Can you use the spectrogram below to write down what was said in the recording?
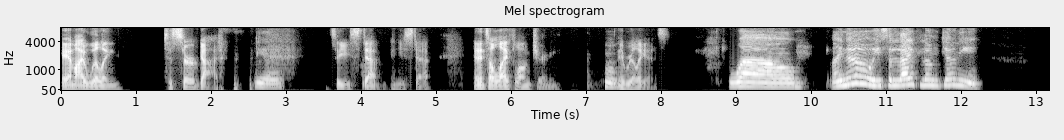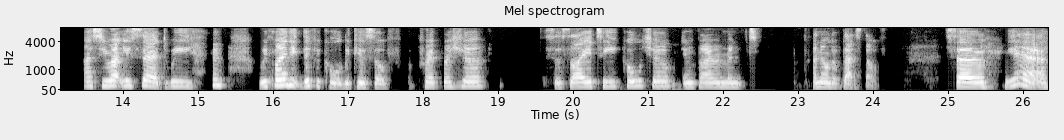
am I willing to serve God? Yeah. So you step and you step. And it's a lifelong journey. Hmm. It really is. Wow. I know it's a lifelong journey. As you rightly said, we we find it difficult because of peer pressure, society, culture, Mhm. environment, and all of that stuff. So yeah.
